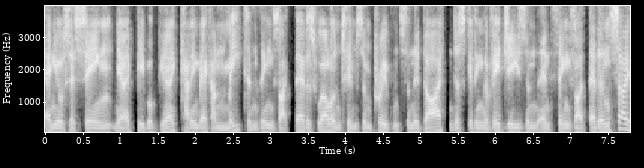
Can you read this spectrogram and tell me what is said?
And you're also seeing, you know, people, you know, cutting back on meat and things like that as well in terms of improvements in their diet and just getting the veggies and, and things like that. And so,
